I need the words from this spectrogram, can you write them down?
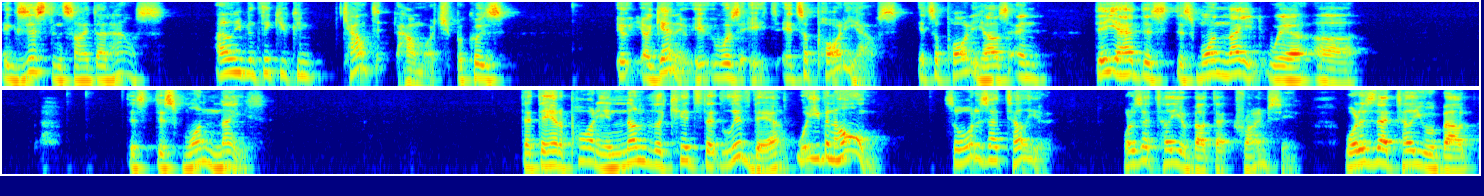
exist inside that house. I don't even think you can count how much because it, again, it, it was it, it's a party house. It's a party house, and there you had this this one night where uh this this one night that they had a party and none of the kids that lived there were even home. So what does that tell you? What does that tell you about that crime scene? What does that tell you about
